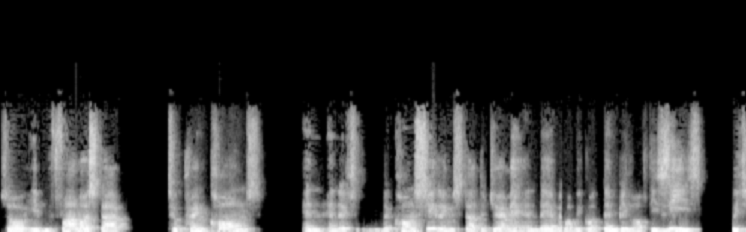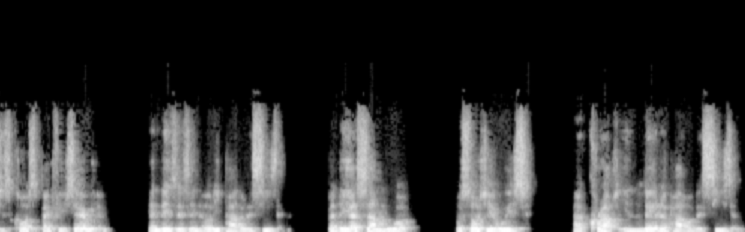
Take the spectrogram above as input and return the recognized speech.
So if farmers start to plant corns and, and the, the corn seedlings start to germinate and they have what we call damping of disease, which is caused by fusarium. And this is an early part of the season. But there are some were associated with uh, crops in later part of the season.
